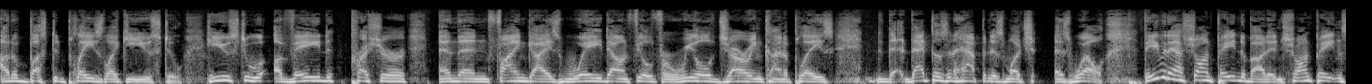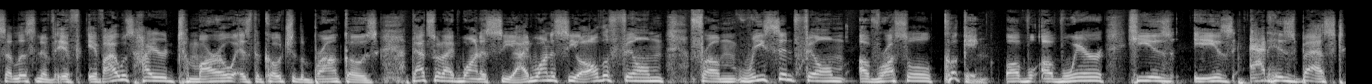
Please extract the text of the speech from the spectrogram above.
out of busted plays like he used to. He used to evade pressure and then find guys way downfield for real jarring kind of plays. Th- that doesn't happen as much as well. They even asked Sean Payton about it, and Sean Payton said, "Listen, if if, if I was hired tomorrow as the coach of the Broncos, that's what I'd want to see. I'd want to see all the film from recent film of Russell cooking, of of where he is he is at his best."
